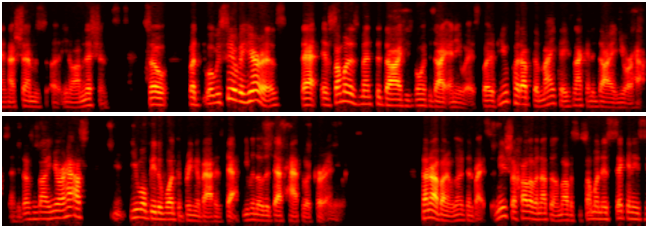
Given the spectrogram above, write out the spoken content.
and Hashem's uh, you know omniscience. So, but what we see over here is that if someone is meant to die, he's going to die anyways. But if you put up the mica, he's not going to die in your house. And if he doesn't die in your house, you, you won't be the one to bring about his death, even though the death had to occur anyways. If someone is sick and he's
